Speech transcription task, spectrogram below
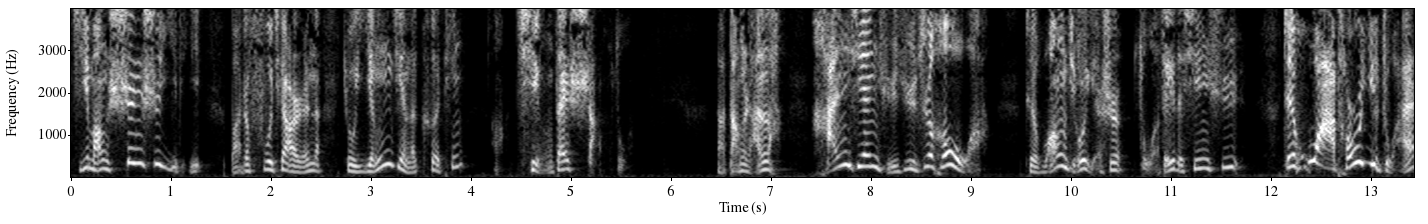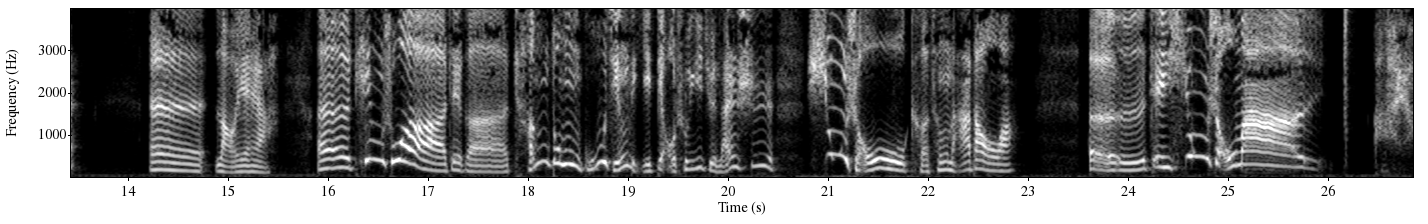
急忙深施一礼，把这夫妻二人呢就迎进了客厅啊，请在上座。那当然了，寒暄几句之后啊，这王九也是做贼的心虚，这话头一转，呃，老爷呀。呃，听说这个城东古井里掉出一具男尸，凶手可曾拿到啊？呃，这凶手嘛，哎呀，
